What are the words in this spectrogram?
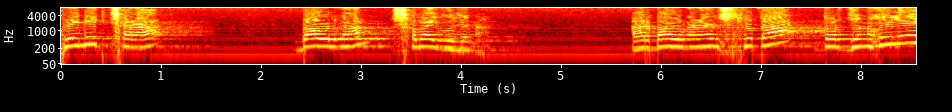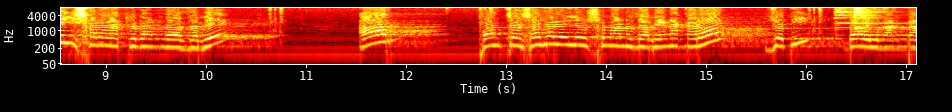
প্রেমিক ছাড়া বাউল গান সবাই বুঝে না। আর বাউল গানের শ্রোতা দশজন হইলেই সারা রাত্র গান গাওয়া যাবে। আর পঞ্চাশ হাজার হইলেও শোনানো যাবে না, কারণ যদি বাউল গানটা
